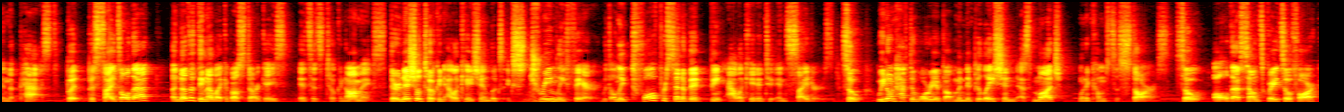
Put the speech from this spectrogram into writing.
in the past. But besides all that, Another thing I like about Stargaze is its tokenomics. Their initial token allocation looks extremely fair, with only 12% of it being allocated to insiders. So we don't have to worry about manipulation as much when it comes to stars. So all that sounds great so far,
